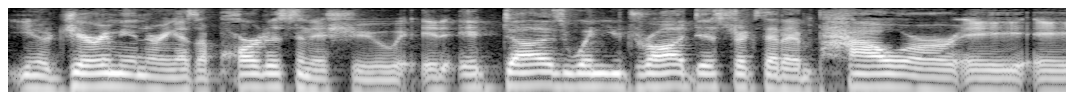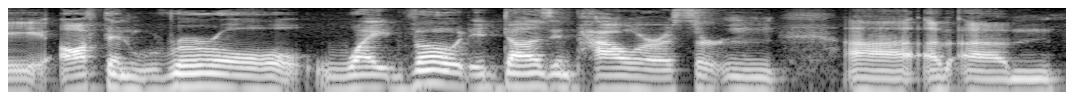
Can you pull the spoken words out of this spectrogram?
you know gerrymandering as a partisan issue, it, it does when you draw districts that empower a, a often rural white vote, it does empower a certain uh, um,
